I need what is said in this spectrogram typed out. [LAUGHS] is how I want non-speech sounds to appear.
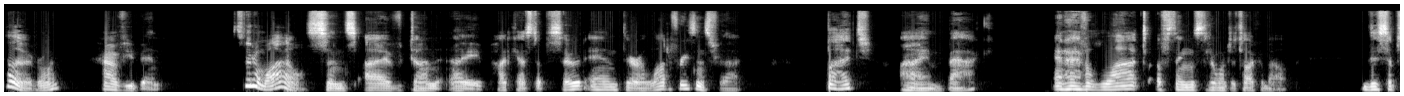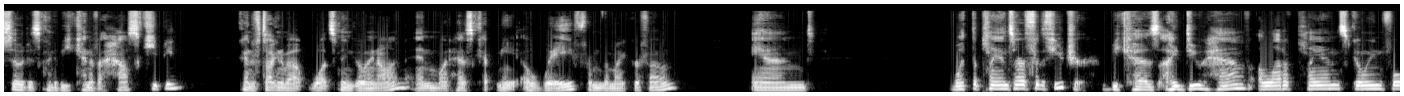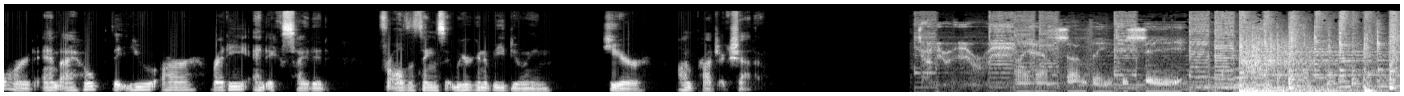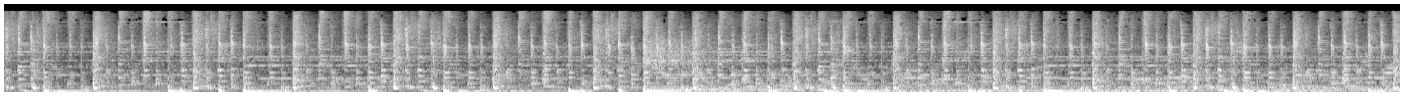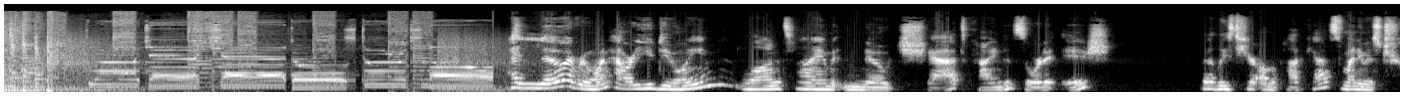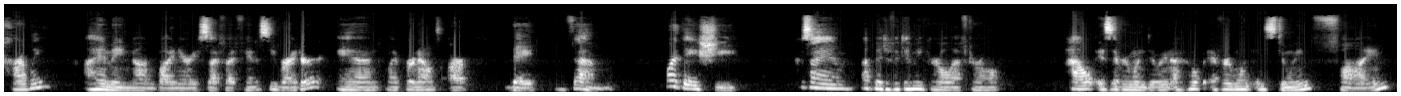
Hello, everyone. How have you been? It's been a while since I've done a podcast episode, and there are a lot of reasons for that. But I'm back, and I have a lot of things that I want to talk about. This episode is going to be kind of a housekeeping, kind of talking about what's been going on and what has kept me away from the microphone, and what the plans are for the future because I do have a lot of plans going forward, and I hope that you are ready and excited for all the things that we're going to be doing here on Project Shadow. Have something to say. Hello, everyone. How are you doing? Long time no chat, kind of, sort of ish, but at least here on the podcast. My name is Charlie. I am a non binary sci fi fantasy writer, and my pronouns are they, them, or they, she, because I am a bit of a demigirl after all. How is everyone doing? I hope everyone is doing fine.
